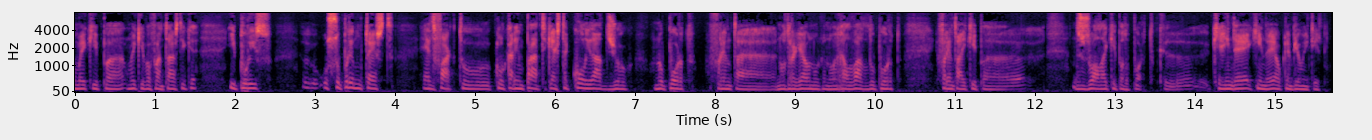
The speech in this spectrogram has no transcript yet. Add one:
uma equipa, uma equipa fantástica e, por isso, o supremo teste é, de facto, colocar em prática esta qualidade de jogo no Porto, frente a, no Dragão, no, no relevado do Porto, frente à equipa desigual da equipa do Porto, que, que, ainda é, que ainda é o campeão em título.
